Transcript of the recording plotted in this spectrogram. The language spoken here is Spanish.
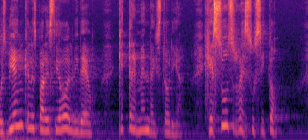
Pues bien, ¿qué les pareció el video? Qué tremenda historia. Jesús resucitó.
